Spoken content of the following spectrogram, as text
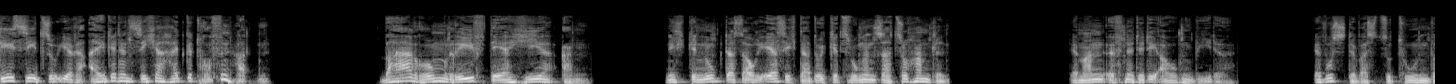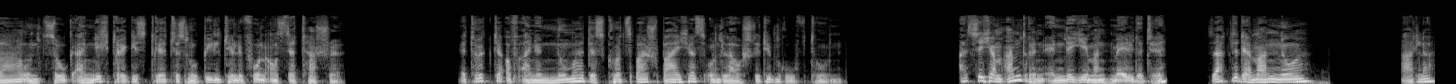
die sie zu ihrer eigenen Sicherheit getroffen hatten? Warum rief der hier an? Nicht genug, dass auch er sich dadurch gezwungen sah zu handeln. Der Mann öffnete die Augen wieder. Er wusste, was zu tun war und zog ein nicht registriertes Mobiltelefon aus der Tasche. Er drückte auf eine Nummer des Kurzwahlspeichers und lauschte dem Rufton. Als sich am anderen Ende jemand meldete, sagte der Mann nur Adler,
